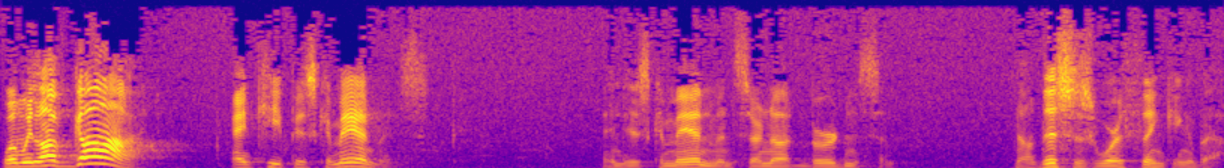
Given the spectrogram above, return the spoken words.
When we love God and keep His commandments. And His commandments are not burdensome. Now, this is worth thinking about.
